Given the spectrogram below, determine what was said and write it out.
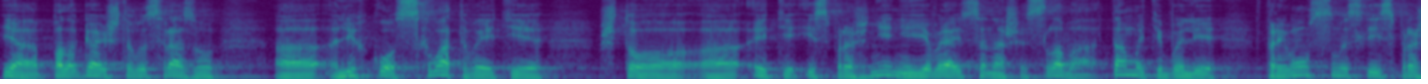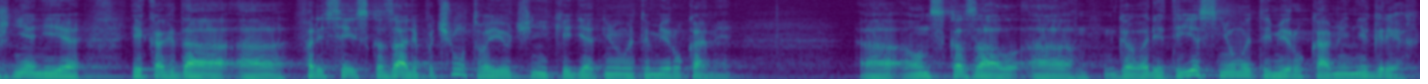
Я полагаю, что вы сразу а, легко схватываете, что а, эти испражнения являются наши слова. Там эти были в прямом смысле испражнения. И когда а, фарисеи сказали, почему твои ученики едят неумытыми руками, он сказал, говорит, есть неумытыми руками не грех,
